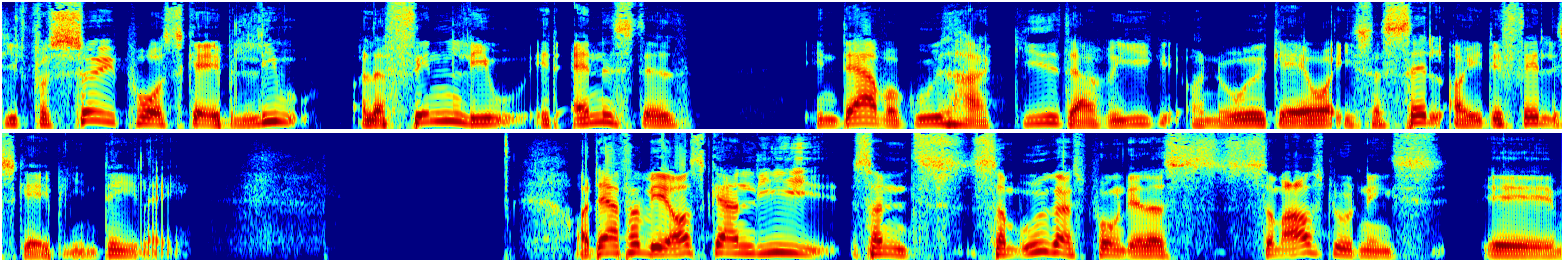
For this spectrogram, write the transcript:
dit forsøg på at skabe liv, eller finde liv et andet sted, end der, hvor Gud har givet dig rige og noget gaver i sig selv og i det fællesskab, I er en del af. Og derfor vil jeg også gerne lige sådan, som udgangspunkt eller som afslutning øh,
